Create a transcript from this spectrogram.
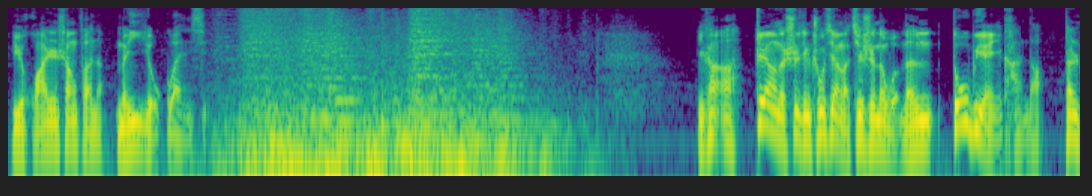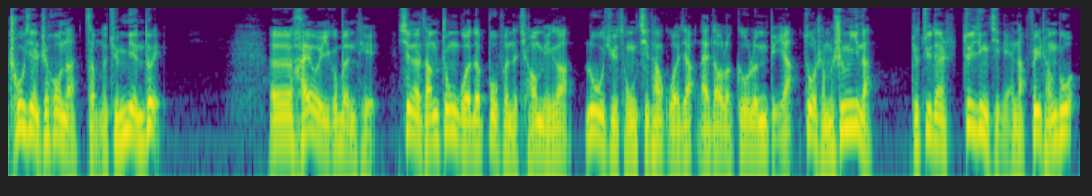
与华人商贩呢没有关系。你看啊，这样的事情出现了，其实呢，我们都不愿意看到。但是出现之后呢，怎么去面对？呃，还有一个问题，现在咱们中国的部分的侨民啊，陆续从其他国家来到了哥伦比亚做什么生意呢？就最近最近几年呢，非常多，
